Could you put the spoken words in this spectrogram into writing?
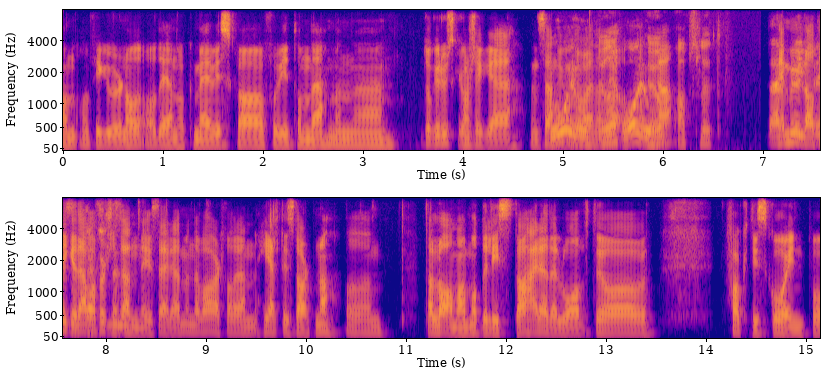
han, han figuren, og, og, det er nok mer vi skal få vite om det. Men uh, dere husker kanskje ikke den sendinga? Jo, jo, jo, jo, jo, absolutt. Det er mulig at ikke det var første sending i serien, men det var i hvert fall en helt i starten. Da, og, da la man på en måte lista. Her er det lov til å faktisk gå inn på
